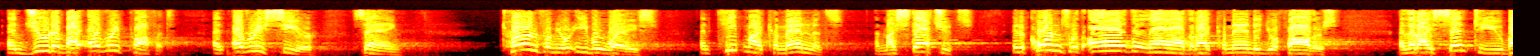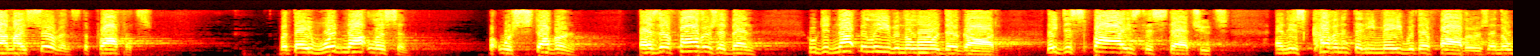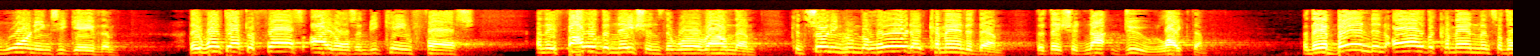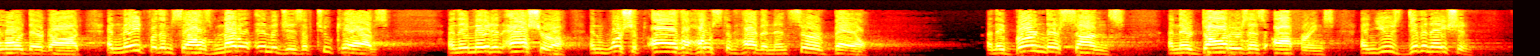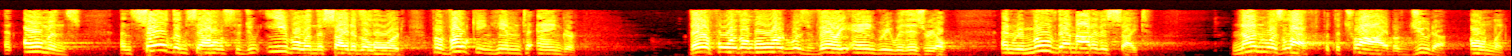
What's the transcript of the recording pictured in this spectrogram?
and Judah by every prophet and every seer, saying, Turn from your evil ways and keep my commandments and my statutes in accordance with all the law that I commanded your fathers and that I sent to you by my servants, the prophets. But they would not listen, but were stubborn, as their fathers had been, who did not believe in the Lord their God. They despised his statutes and his covenant that he made with their fathers and the warnings he gave them. They went after false idols and became false. And they followed the nations that were around them, concerning whom the Lord had commanded them that they should not do like them. And they abandoned all the commandments of the Lord their God and made for themselves metal images of two calves. And they made an Asherah and worshipped all the host of heaven and served Baal. And they burned their sons and their daughters as offerings and used divination and omens and sold themselves to do evil in the sight of the Lord, provoking him to anger. Therefore the Lord was very angry with Israel and removed them out of his sight. None was left but the tribe of Judah only.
